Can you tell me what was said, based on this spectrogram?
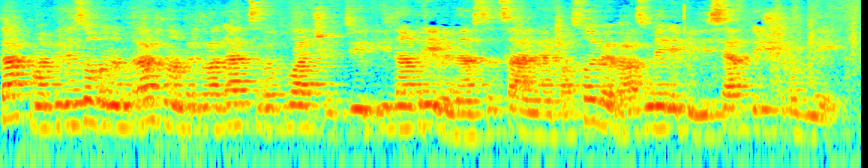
Так, мобилизованным гражданам предлагается выплачивать единовременное социальное пособие в размере 50 тысяч рублей –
